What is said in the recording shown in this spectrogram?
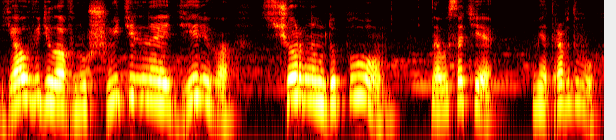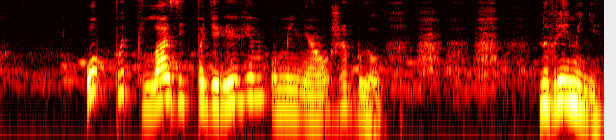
я увидела внушительное дерево с черным дуплом на высоте метров двух. Опыт лазить по деревьям у меня уже был, но времени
